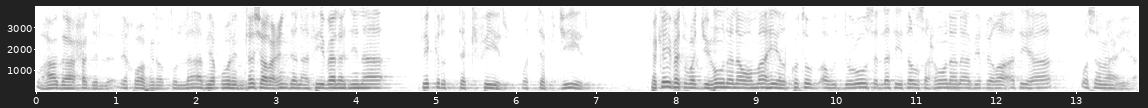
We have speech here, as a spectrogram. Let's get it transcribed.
وهذا أحد الإخوة من الطلاب يقول انتشر عندنا في بلدنا فكر التكفير والتفجير فكيف توجهوننا وما هي الكتب أو الدروس التي تنصحوننا بقراءتها وسماعها؟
